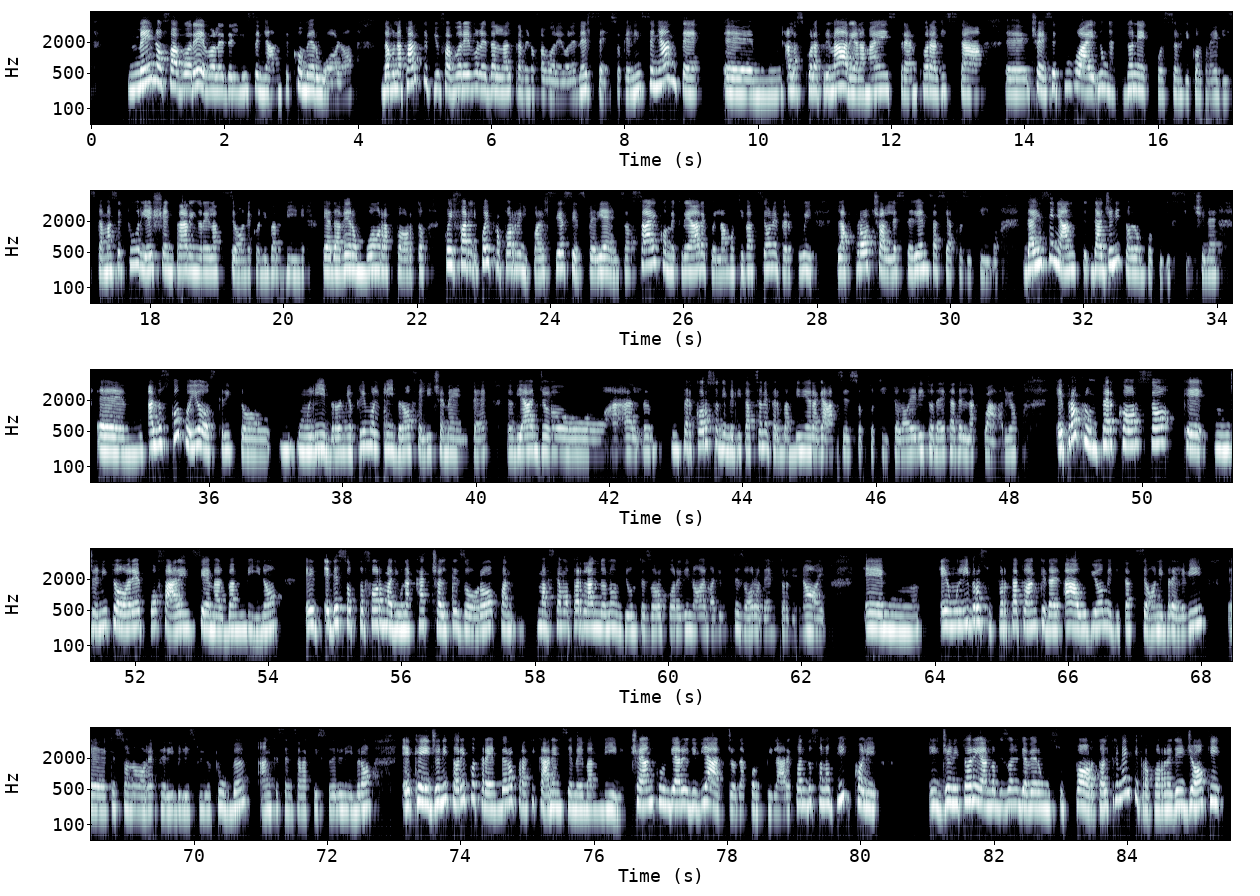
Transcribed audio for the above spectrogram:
meno favorevole dell'insegnante come ruolo, da una parte più favorevole e dall'altra meno favorevole, nel senso che l'insegnante ehm, alla scuola primaria, la maestra è ancora vista, eh, cioè se tu hai, non non è questione di come è vista, ma se tu riesci a entrare in relazione con i bambini e ad avere un buon rapporto, puoi, fargli, puoi proporgli qualsiasi esperienza, sai come creare quella motivazione per cui l'approccio all'esperienza sia positivo. Da insegnante, da genitore è un po' più difficile. Eh, allo scopo io ho scritto un libro, il mio primo libro, Felicemente, viaggio a, a, un percorso di meditazione per bambini e ragazzi, il sottotitolo, edito da Età dell'Acquario. È proprio un percorso che un genitore può fare insieme al bambino ed è sotto forma di una caccia al tesoro, ma stiamo parlando non di un tesoro fuori di noi, ma di un tesoro dentro di noi. E, ehm, è un libro supportato anche da audio, meditazioni brevi, eh, che sono reperibili su YouTube, anche senza l'acquisto del libro, e che i genitori potrebbero praticare insieme ai bambini. C'è anche un diario di viaggio da compilare. Quando sono piccoli i genitori hanno bisogno di avere un supporto, altrimenti proporre dei giochi,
